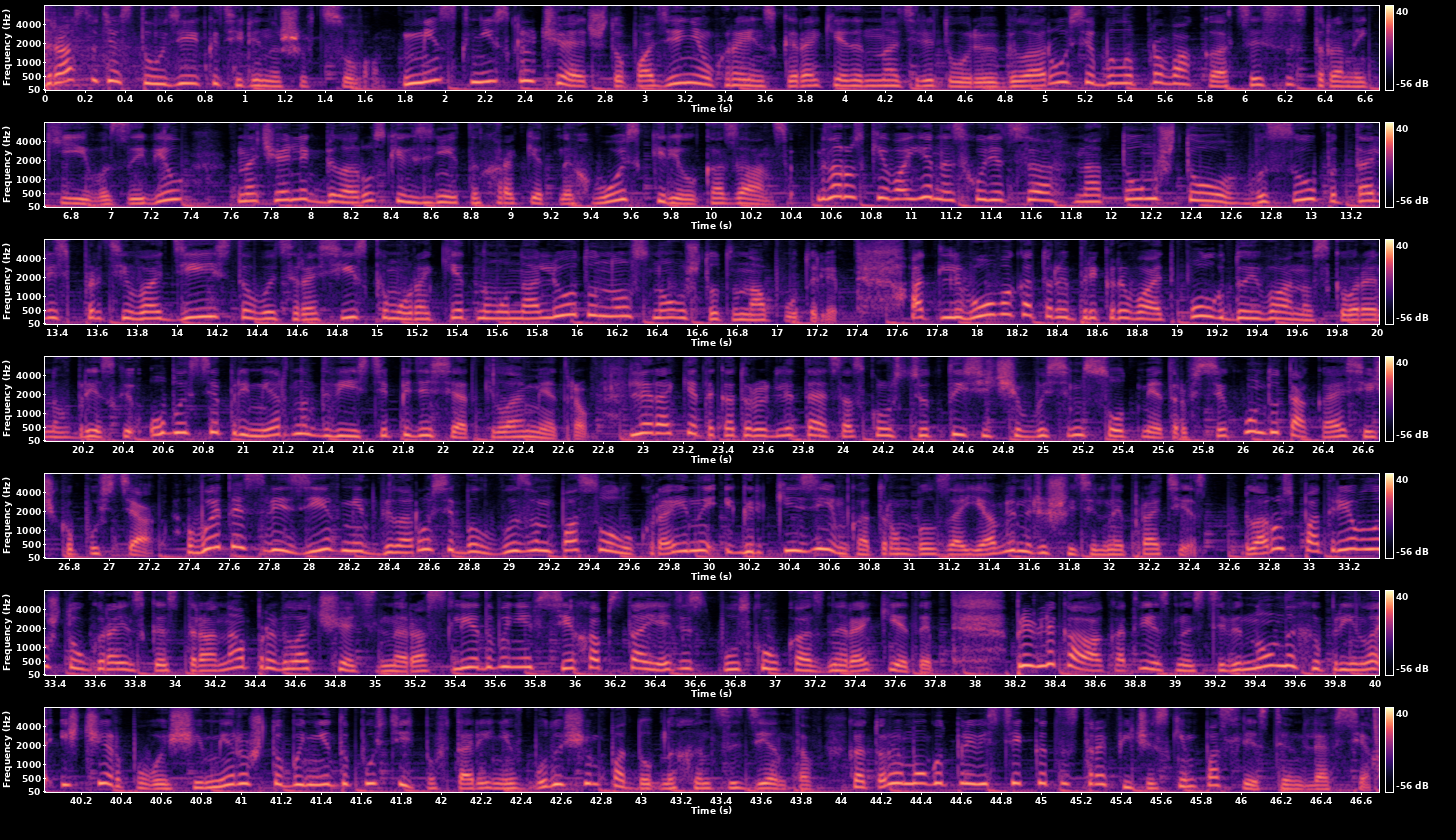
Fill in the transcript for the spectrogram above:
Здравствуйте, в студии Екатерина Шевцова. Минск не исключает, что падение украинской ракеты на территорию Беларуси было провокацией со стороны Киева, заявил начальник белорусских зенитных ракетных войск Кирилл Казанцев. Белорусские военные сходятся на том, что ВСУ пытались противодействовать российскому ракетному налету, но снова что-то напутали. От Львова, который прикрывает полк до Ивановского района в Брестской области, примерно 250 километров. Для ракеты, которая летает со скоростью 1800 метров в секунду, такая сечка пустяк. В этой связи в МИД Беларуси был вызван посол Украины Украины Игорь Кизим, которым был заявлен решительный протест. Беларусь потребовала, что украинская сторона провела тщательное расследование всех обстоятельств пуска указанной ракеты, привлекала к ответственности виновных и приняла исчерпывающие меры, чтобы не допустить повторения в будущем подобных инцидентов, которые могут привести к катастрофическим последствиям для всех.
